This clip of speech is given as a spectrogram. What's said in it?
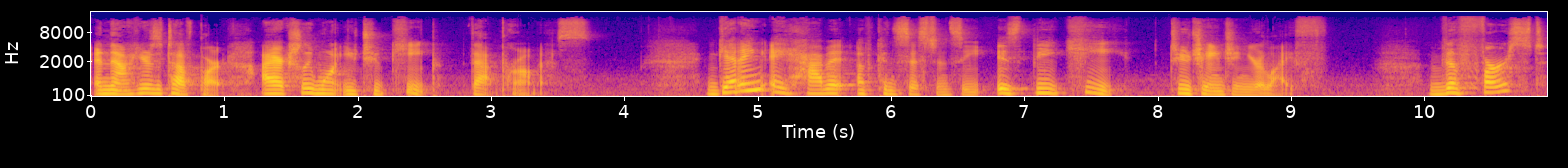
And now here's the tough part I actually want you to keep that promise. Getting a habit of consistency is the key to changing your life. The first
